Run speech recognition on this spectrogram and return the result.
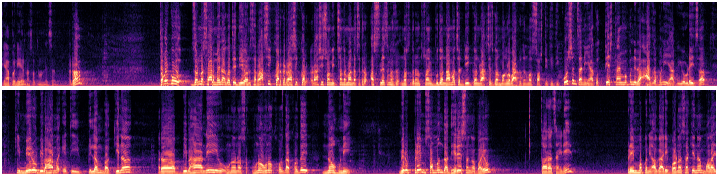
त्यहाँ पनि हेर्न सक्नुहुनेछ र तपाईँको जन्मसाल महिना गते दिए अनुसार राशि कर्कट राशि कर राशि स्वामी चन्द्रमा नक्षत्र अश्लेष नक्षत्र स्वामी बुध नाम छ डिगगण राक्षसगण मङ्गलबारको जन्म षष्ठी तिथि। क्वेसन चाहिँ यहाँको त्यस टाइममा पनि र आज पनि यहाँको एउटै छ। कि मेरो विवाहमा यति विलम्ब किन र विवाह नै हुन नसक हुन हुन खोज्दा खोज्दै नहुने? मेरो प्रेम सम्बन्ध धेरैसँग भयो तर चाहिँ नि प्रेममा पनि अगाडि बढ्न सकेन। मलाई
